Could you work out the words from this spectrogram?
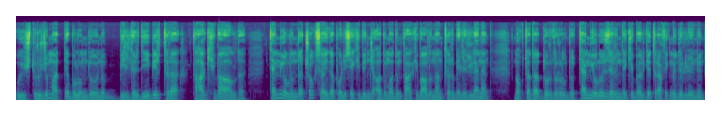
uyuşturucu madde bulunduğunu bildirdiği bir tıra takibe aldı. Tem yolunda çok sayıda polis ekibince adım adım takibe alınan tır belirlenen noktada durduruldu. Tem yolu üzerindeki Bölge Trafik Müdürlüğü'nün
